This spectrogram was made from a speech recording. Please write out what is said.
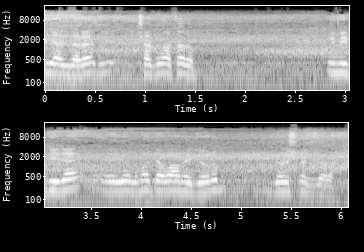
Bir yerlere bir çadır atarım. Ümidiyle e, yoluma devam ediyorum. Görüşmek üzere.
